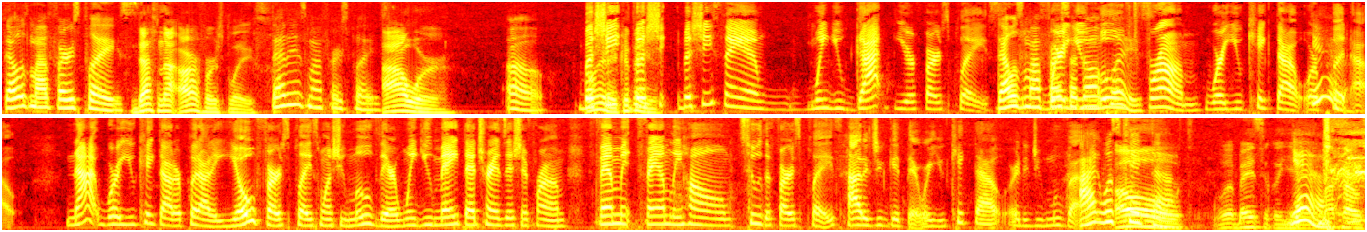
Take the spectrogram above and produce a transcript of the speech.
That was my first place. That's not our first place. That is my first place. Our Oh, But ahead, she, continue. but she, but she's saying when you got your first place, that was my first where first you adult moved place. from, where you kicked out or Yeah. put out, not where you kicked out or put out of your first place once you moved there. When you made that transition from family family home to the first place, how did you get there? Were you kicked out or did you move out? I was kicked oh, out. Well, basically, Yeah. yeah. My car, was,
